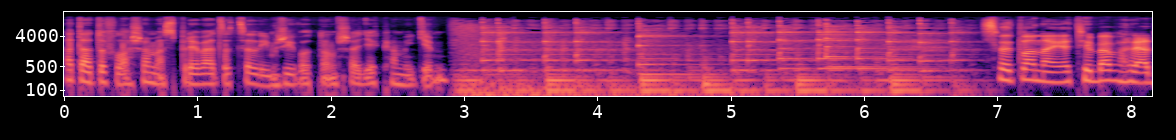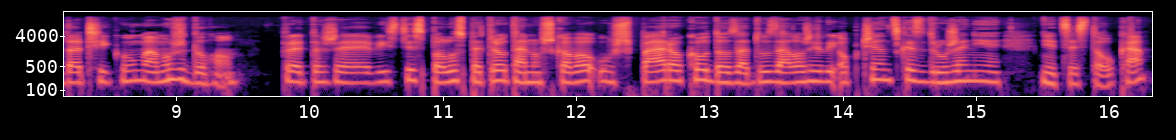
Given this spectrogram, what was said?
A táto flaša ma sprevádza celým životom všade, kam idem. Svetlana, ja teba v hľadačiku mám už dlho, pretože vy ste spolu s Petrou Tanuškovou už pár rokov dozadu založili občianske združenie Necestovka,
